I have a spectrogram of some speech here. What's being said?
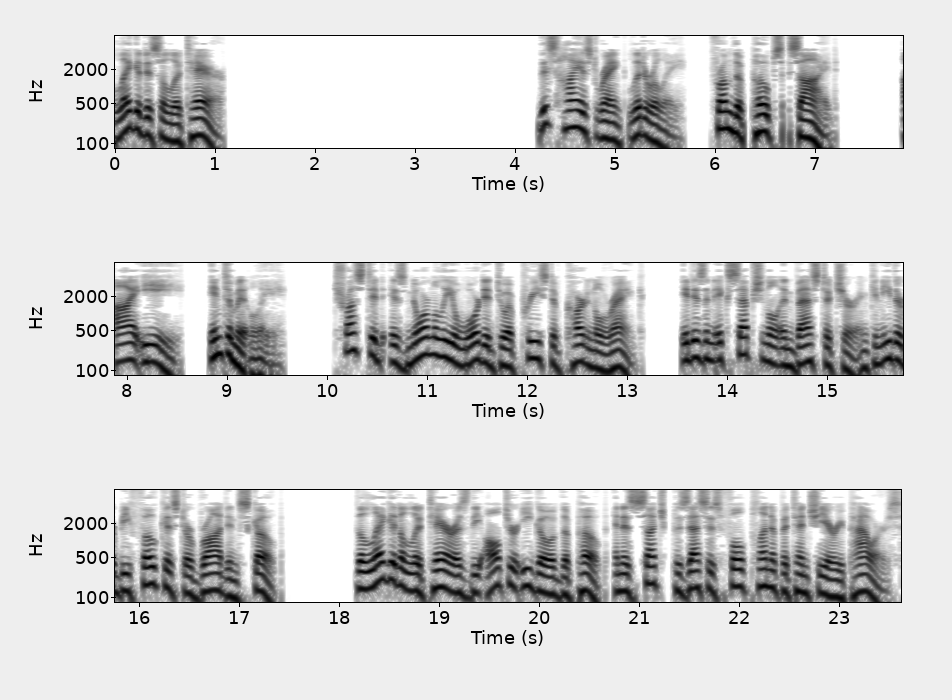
Legatus a This highest rank literally, from the Pope's side, i.e., intimately trusted is normally awarded to a priest of cardinal rank. It is an exceptional investiture and can either be focused or broad in scope. The legate a latere is the alter ego of the pope, and as such, possesses full plenipotentiary powers.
